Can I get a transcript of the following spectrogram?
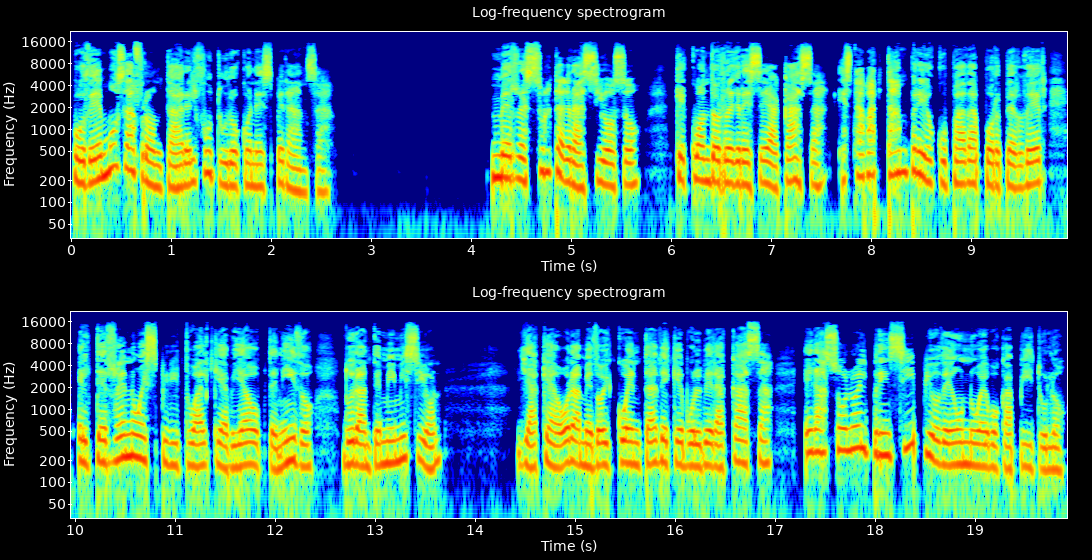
Podemos afrontar el futuro con esperanza. Me resulta gracioso que cuando regresé a casa estaba tan preocupada por perder el terreno espiritual que había obtenido durante mi misión, ya que ahora me doy cuenta de que volver a casa era solo el principio de un nuevo capítulo,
